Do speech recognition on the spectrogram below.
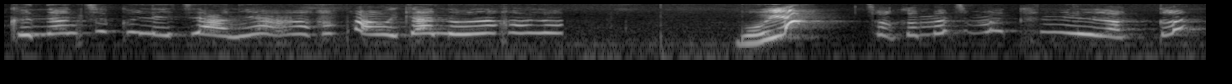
그냥 초콜릿이 아니야 바위가 놀아가서 뭐야? 저것만 정말 큰일 났건?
